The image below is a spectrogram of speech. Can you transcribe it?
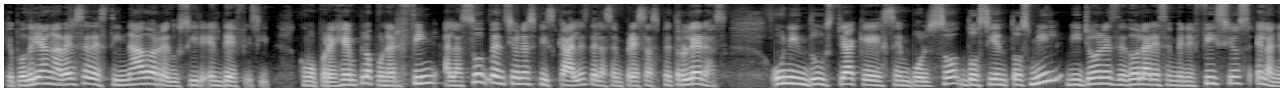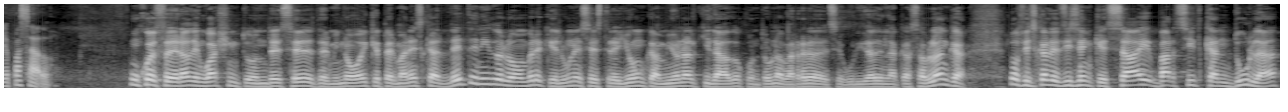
que podrían haberse destinado a reducir el déficit, como por ejemplo poner fin a las subvenciones fiscales de las empresas petroleras, una industria que se embolsó 200 mil millones de dólares en beneficios el año pasado. Un juez federal en Washington, D.C. determinó hoy que permanezca detenido el hombre que el lunes estrelló un camión alquilado contra una barrera de seguridad en la Casa Blanca. Los fiscales dicen que Sai Barsit Kandula,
